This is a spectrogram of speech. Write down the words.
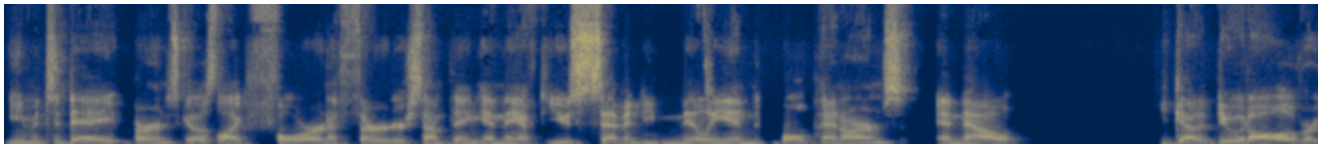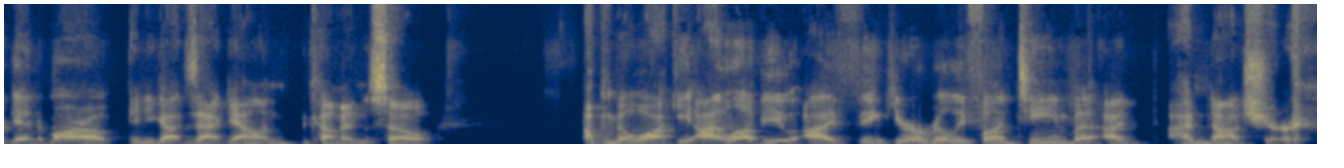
even today, Burnes goes like four and a third or something, and they have to use seventy million bullpen arms. And now you got to do it all over again tomorrow, and you got Zach Gallen coming. So Milwaukee, I love you. I think you're a really fun team, but I I'm not sure.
